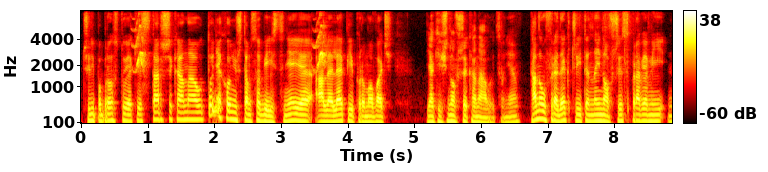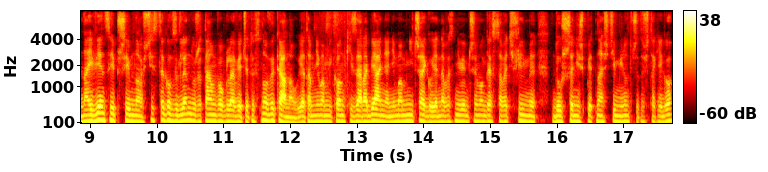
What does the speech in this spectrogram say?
Czyli po prostu jak jest starszy kanał, to niech on już tam sobie istnieje, ale lepiej promować jakieś nowsze kanały, co nie? Kanał Fredek, czyli ten najnowszy, sprawia mi najwięcej przyjemności z tego względu, że tam w ogóle, wiecie, to jest nowy kanał. Ja tam nie mam ikonki zarabiania, nie mam niczego. Ja nawet nie wiem, czy mogę stawiać filmy dłuższe niż 15 minut, czy coś takiego.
